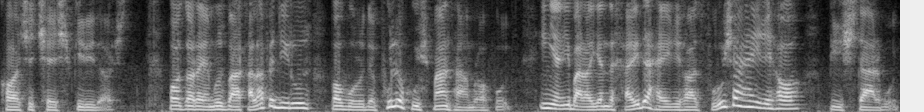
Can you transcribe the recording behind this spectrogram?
کاهش چشمگیری داشت. بازار امروز برخلاف دیروز با ورود پول هوشمند همراه بود. این یعنی برآیند خرید حقیقی ها از فروش حقیقی ها بیشتر بود.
